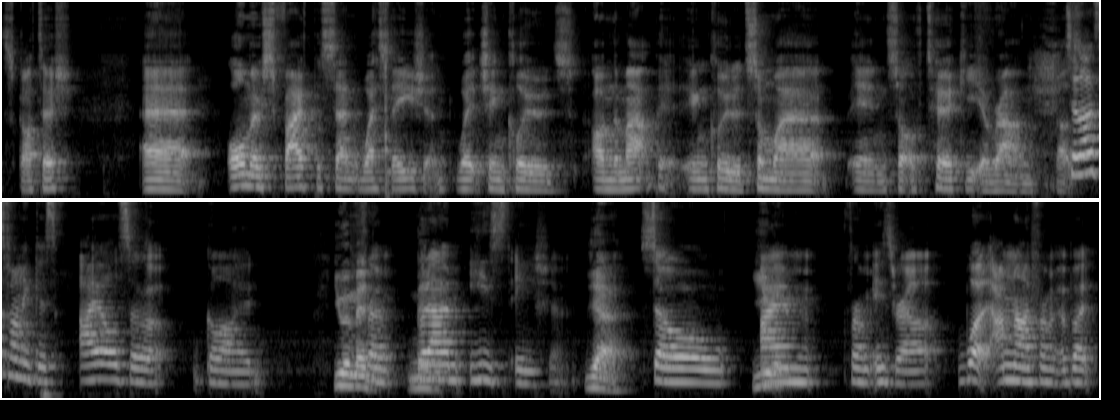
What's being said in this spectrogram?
Scottish, uh, almost five percent West Asian, which includes on the map it included somewhere in sort of Turkey, Iran. That's, So that's funny because I also got you were mid, from, mid but I'm East Asian. yeah. So You- I'm from Israel. What? I'm not from it, but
